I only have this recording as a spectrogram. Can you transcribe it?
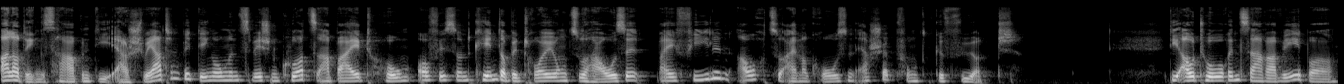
Allerdings haben die erschwerten Bedingungen zwischen Kurzarbeit, Homeoffice und Kinderbetreuung zu Hause bei vielen auch zu einer großen Erschöpfung geführt. Die Autorin Sarah Weber,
